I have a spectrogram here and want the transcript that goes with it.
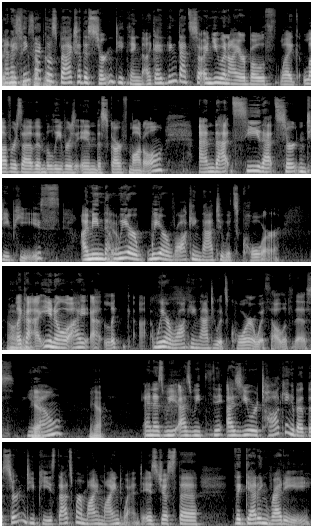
they're and I think that goes back to the certainty thing. Like, I think that's so, and you and I are both like lovers of and believers in the scarf model and that see that certainty piece. I mean, that Yeah. we are, we are rocking that to its core. Oh, like, yeah. I, you know, I, uh, like, we are rocking that to its core with all of this, you Yeah. know? yeah. And as we as we th- as you were talking about the certainty piece, that's where my mind went. Is just the the getting ready,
